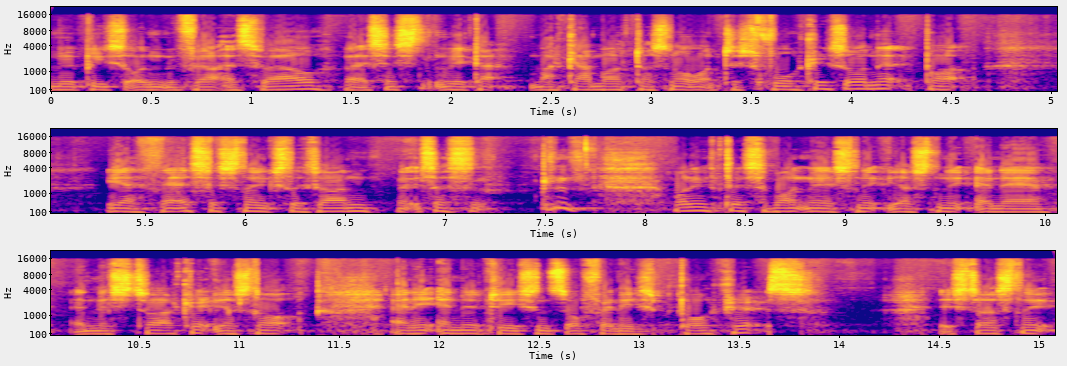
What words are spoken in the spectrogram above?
movies on that as well it's just my camera does not want to focus on it but yeah, it's just nicely done. It's just one of the is in uh, in this jacket there's not any indications of any pockets. It's just like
